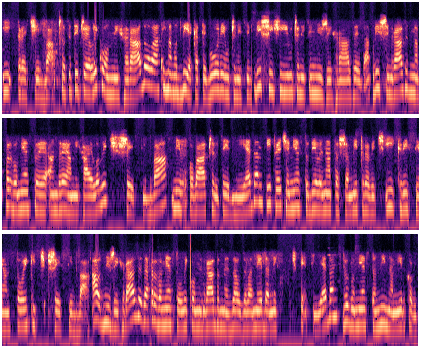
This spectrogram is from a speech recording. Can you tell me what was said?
i treći dva. Što se tiče likovnih radova, imamo dvije kategorije, učenici viših i učenici nižih razreda. Višim razredima prvo mjesto je Andreja Mihajlović, 6 i 2, Milo Kovačević, 7 i 1 i treće mjesto dijele Nataša Mitrović i Kristijan Stojkić, 6 i 2. A od nižih razreda prvo mjesto u likovnim radom je zauzela Neda Nikolić, 5 i 1, drugo mjesto Nina Mirković,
